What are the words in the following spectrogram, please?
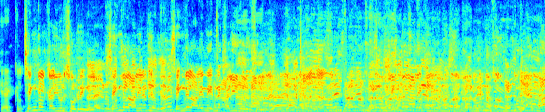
கேட்கல செங்கல் கழிவுன்னு சொல்றீங்கல்ல ஏய், செங்கல் ஆலையில. செங்கல் ஆலையில என்ன கழிவு வருது சொல்லுங்க ஏன்பா?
